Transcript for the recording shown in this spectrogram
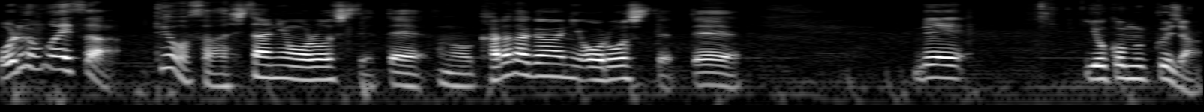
俺の場合さ手をさ下に下ろしててその体側に下ろしててで横向くじゃん。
